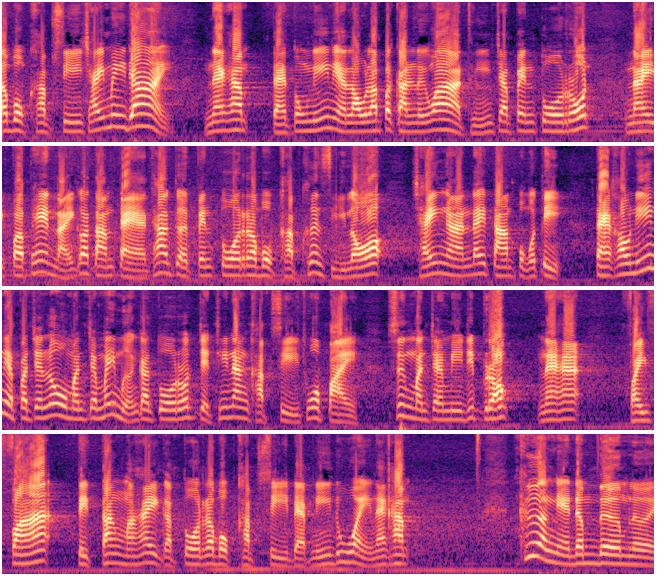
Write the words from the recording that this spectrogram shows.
ระบบขับ 4 ใช้ไม่ได้นะครับ แต่ตรงนี้เนี่ยเรารับประกันเลยว่าถึงจะเป็นตัวรถในประเภทไหนก็ตามแต่ ถ้าเกิดเป็นตัวระบบขับเคลื่อน4ล้อ ใช้งานได้ตามปกติ แต่คราวนี้เนี่ยปาเจโร่มันจะไม่เหมือนกับตัวรถ7ที่นั่งขับ 4 ทั่วไป ซึ่งมันจะมีดิฟร็อกนะฮะไฟฟ้าติดตั้งมาให้กับตัวระบบขับ 4 แบบนี้ด้วยนะครับ เครื่องเนี่ยเดิมๆเลย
